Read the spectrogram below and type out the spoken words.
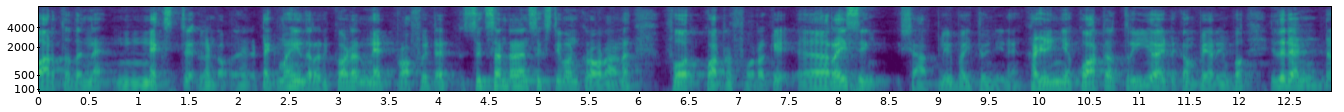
വാർത്ത തന്നെ നെക്സ്റ്റ് കണ്ടോ? Tech Mahindra record net profit at six hundred and sixty one ക്രോറാണ് for quarter four okay rising sharply by twenty nine കഴിഞ്ഞ ക്വാർട്ടർ ത്രീ ആയിട്ട് കമ്പയർ ചെയ്യുമ്പോൾ ഇത് രണ്ട്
